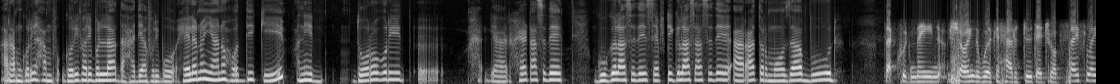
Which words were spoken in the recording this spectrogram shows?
আরাম কৰি হাম গৰি ফাৰিবল্লা দাহা দিয়া ফুৰিব হেলেনো ইয়ানো হদ দি কি আনি দৰ কৰি হেড আছে দে গুগল আছে দে সেফটি গ্লাস আছে দে আর আতর মোজা বুট That could mean showing the worker how to do their job safely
